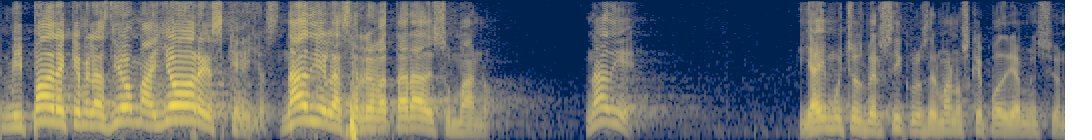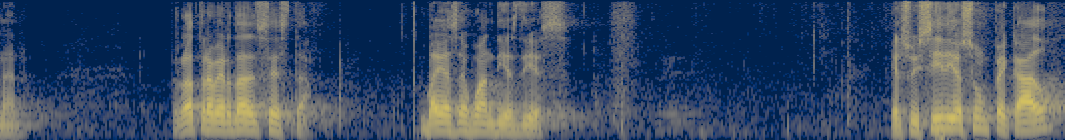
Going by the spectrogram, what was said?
mi Padre que me las dio mayores que ellos. Nadie las arrebatará de su mano. Nadie. Y hay muchos versículos, hermanos, que podría mencionar. Pero la otra verdad es esta. Váyase a Juan 10:10. 10. El suicidio es un pecado.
